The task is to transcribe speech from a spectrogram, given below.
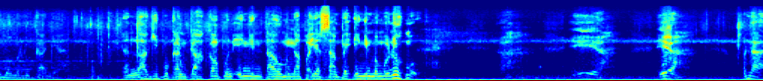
melakukannya. Dan lagi bukankah kau pun ingin tahu mengapa ia sampai ingin membunuhmu? Iya, iya, benar.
